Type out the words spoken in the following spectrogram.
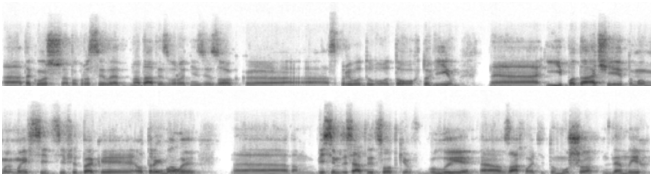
Е, Також попросили надати зворотній зв'язок з приводу того, хто вів, і подачі. Тому ми, ми всі ці фідбеки отримали. Там 80% були в захваті, тому що для них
